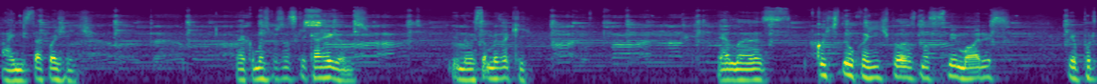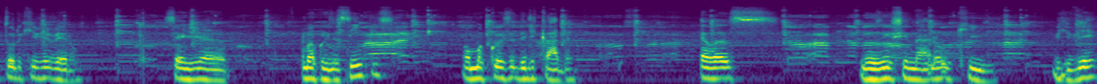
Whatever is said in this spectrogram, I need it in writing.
ainda está com a gente. É como as pessoas que carregamos e não estamos aqui. Elas continuam com a gente pelas nossas memórias e por tudo que viveram. Seja uma coisa simples ou uma coisa delicada. Elas nos ensinaram que viver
